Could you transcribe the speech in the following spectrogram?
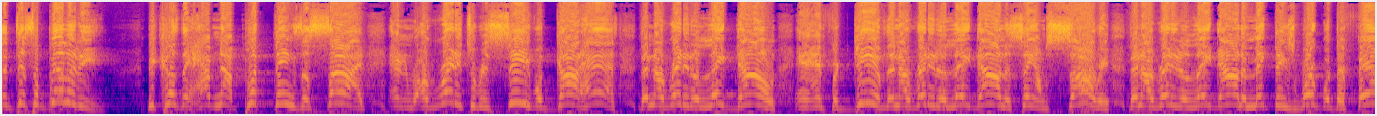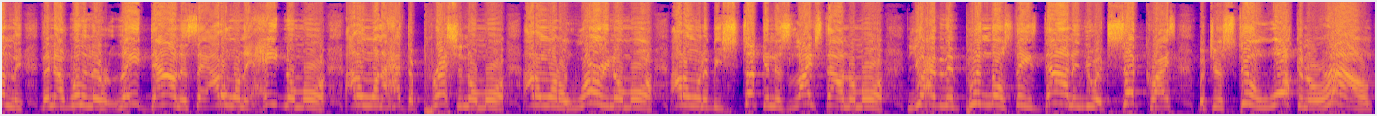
a disability because they have not put things aside and are ready to receive what God has. They're not ready to lay down and, forgive. They're not ready to lay down and say, I'm sorry. They're not ready to lay down and make things work with their family. They're not willing to lay down and say, I don't want to hate no more. I don't want to have depression no more. I don't want to worry no more. I don't want to be stuck in this lifestyle no more. You haven't been putting those things down and you accept Christ, but you're still walking around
